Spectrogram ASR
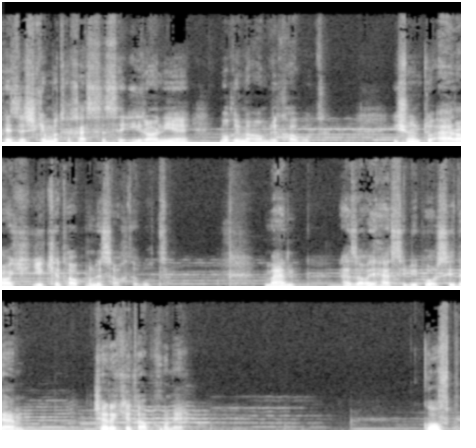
پزشک متخصص ایرانی مقیم آمریکا بود. ایشون تو عراق یک کتابخونه ساخته بود. من از آقای حسیبی پرسیدم چرا کتابخونه؟ گفت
